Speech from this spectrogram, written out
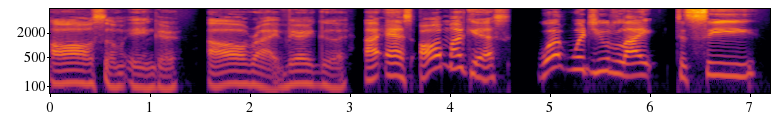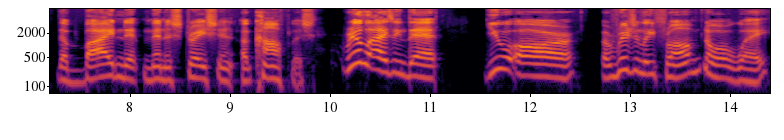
Awesome, Inger. All right, very good. I asked all my guests, what would you like to see the Biden administration accomplish? Realizing that you are originally from Norway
